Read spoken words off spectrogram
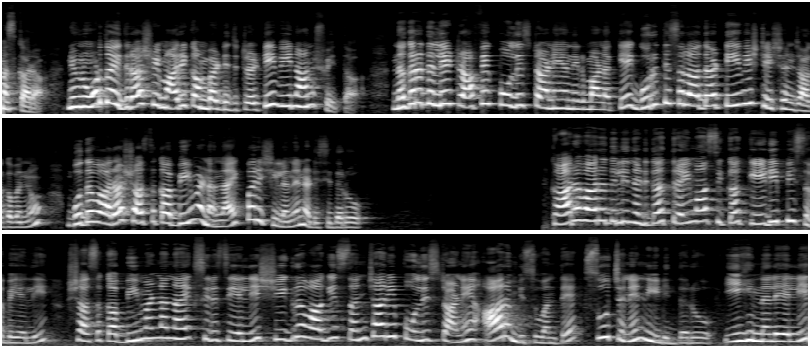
ನಮಸ್ಕಾರ. ನೀವು ನೋಡ್ತಾ ಇದ್ದೀರಾ ಶ್ರೀ ಮಾರಿಕಾಂಬಾ ಡಿಜಿಟಲ್ ಟಿವಿ, ನಾನು ಶ್ವೇತಾ. ನಗರದಲ್ಲಿ ಟ್ರಾಫಿಕ್ ಪೊಲೀಸ್ ಠಾಣೆಯ ನಿರ್ಮಾಣಕ್ಕೆ ಗುರುತಿಸಲಾದ ಟಿವಿ ಸ್ಟೇಷನ್ ಜಾಗವನ್ನು ಬುಧವಾರ ಶಾಸಕ ಭೀಮಣ್ಣ ನಾಯ್ಕ್ ಪರಿಶೀಲನೆ ನಡೆಸಿದರು. ಕಾರವಾರದಲ್ಲಿ ನಡೆದ ತ್ರೈಮಾಸಿಕ ಕೆಡಿಪಿ ಸಭೆಯಲ್ಲಿ ಶಾಸಕ ಭೀಮಣ್ಣ ನಾಯಕ್ ಸಿರಸಿಯಲ್ಲಿ ಶೀಘ್ರವಾಗಿ ಸಂಚಾರಿ ಪೊಲೀಸ್ ಠಾಣೆ ಆರಂಭಿಸುವಂತೆ ಸೂಚನೆ ನೀಡಿದ್ದರು. ಈ ಹಿನ್ನೆಲೆಯಲ್ಲಿ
